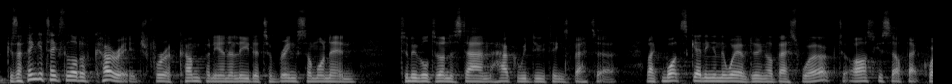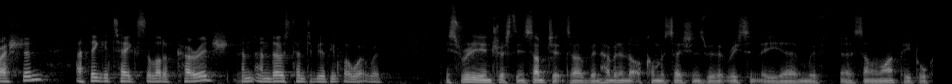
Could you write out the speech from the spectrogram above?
Because mm. I think it takes a lot of courage for a company and a leader to bring someone in to be able to understand how can we do things better. Like what's getting in the way of doing our best work? To ask yourself that question, I think it takes a lot of courage, and, and those tend to be the people I work with. It's a really interesting subject. I've been having a lot of conversations with it recently um, with uh, some of my people.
